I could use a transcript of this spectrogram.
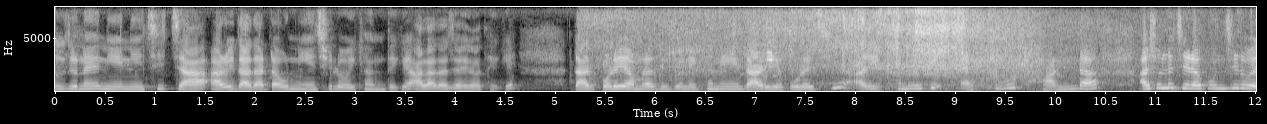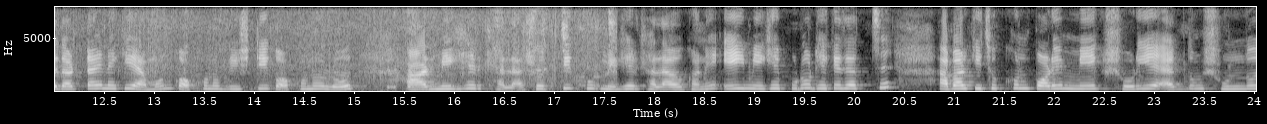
দুজনে নিয়ে নিয়েছি চা, আর ওই দাদাটাও নিয়েছিল ওইখান থেকে, আলাদা জায়গা থেকে। তারপরে আমরা দুজন এখানে দাঁড়িয়ে পড়েছি, আর এখানে যে এত ঠান্ডা, আসলে চেরাপুঞ্জির ওয়েদারটাই নাকি এমন, কখনো বৃষ্টি, কখনো রোদ, আর মেঘের খেলা, সত্যি খুব মেঘের খেলা ওখানে। এই মেঘে পুরো ঢেকে যাচ্ছে, আবার কিছুক্ষণ পরে মেঘ সরিয়ে একদম সুন্দর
